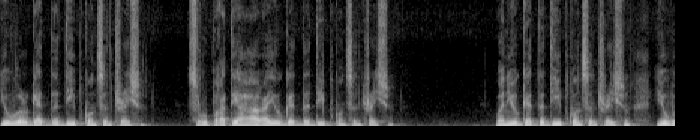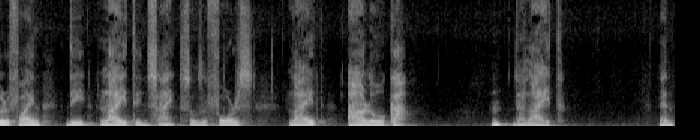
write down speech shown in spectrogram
you will get the deep concentration. Through pratyahara, you get the deep concentration. When you get the deep concentration, you will find the light inside. So the force, light, aloka, hmm? the light. And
